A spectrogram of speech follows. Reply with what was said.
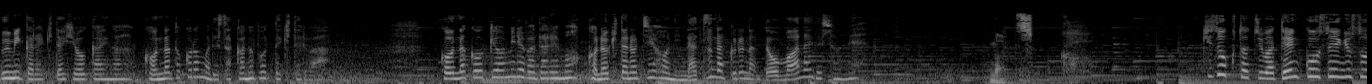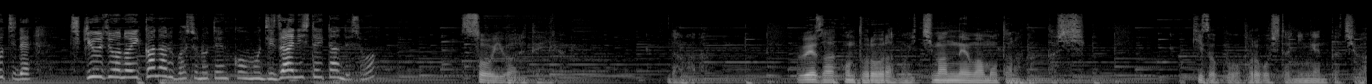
海から来た氷海がこんなところまで遡ってきてるわこんな光景を見れば誰もこの北の地方に夏が来るなんて思わないでしょうね。夏か。貴族たちは天候制御装置で地球上のいかなる場所の天候も自在にしていたんでしょ？そう言われている。だがウェザーコントローラーも1万年は持たなかったし貴族を滅ぼした人間たちは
